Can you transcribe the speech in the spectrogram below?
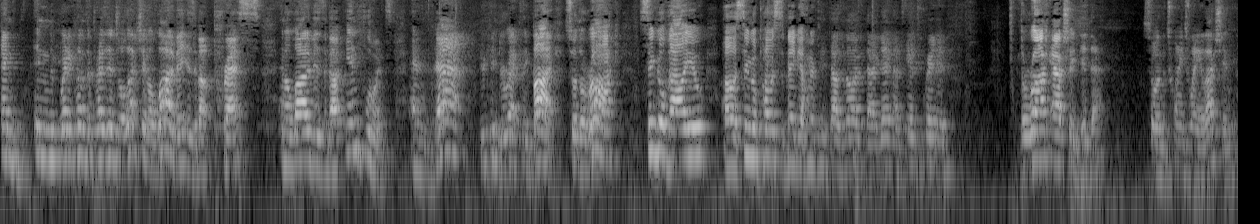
And in, when it comes to presidential election, a lot of it is about press and a lot of it is about influence. And that you can directly buy. So The Rock, single value of a single post is maybe $150,000. Again, that's antiquated. The Rock actually did that. So in the 2020 election,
